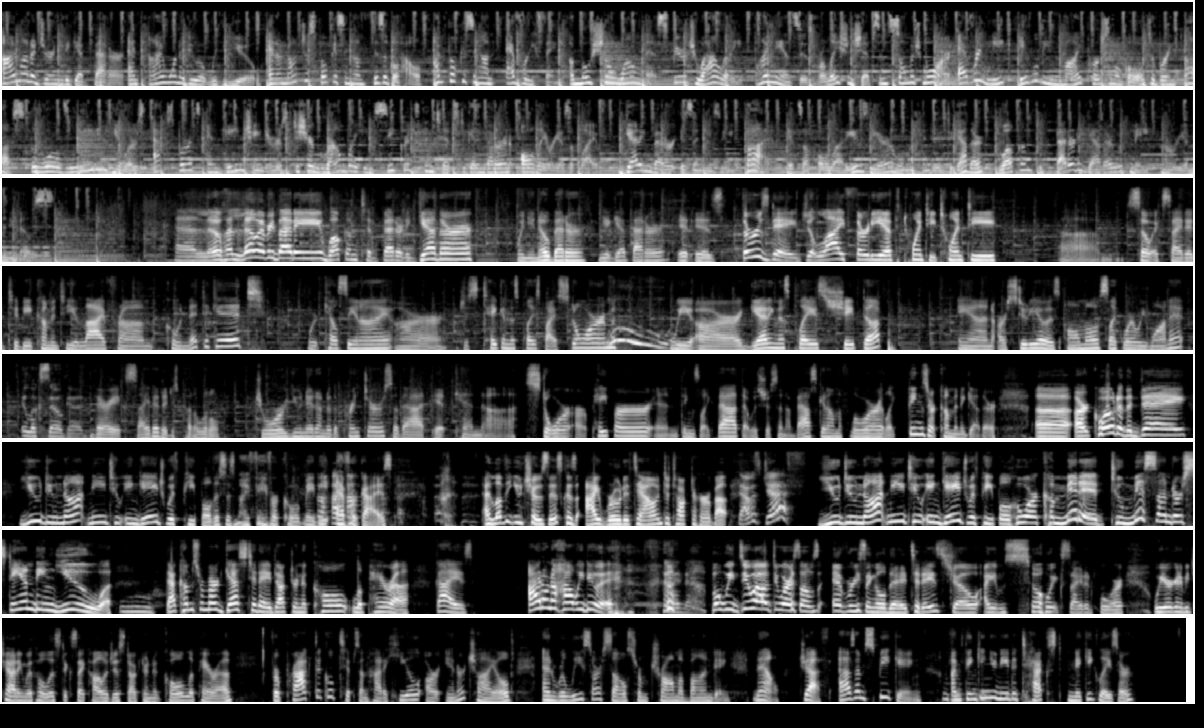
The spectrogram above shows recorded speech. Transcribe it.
I'm on a journey to get better and I want to do it with you. And I'm not just focusing on physical health. I'm focusing on everything. Emotional wellness, spirituality, finances, relationships, and so much more. Every week, it will be my personal goal to bring us, the world's leading healers, experts, and game changers to share groundbreaking secrets and tips to getting better in all areas of life. Getting better isn't easy, but it's a whole lot easier when we can do it together. Welcome to Better Together with me, Maria Menounos. Hello, hello, everybody. Welcome to Better Together. When you know better, you get better. It is Thursday, July 30th, 2020. Um, so excited to be coming to you live from Connecticut, where Kelsey and I are just taking this place by storm. We are getting this place shaped up, and our studio is almost like where we want it. It looks so good. Very excited. I just put a little drawer unit under the printer so that it can uh, store our paper and things like that. That was just in a basket on the floor. Like things are coming together. Uh, our quote of the day You do not need to engage with people. This is my favorite quote, maybe ever, guys. I love that you chose this because I wrote it down to talk to her about. That was Jeff. You do not need to engage with people who are committed to misunderstanding you. That comes from our guest today, Dr. Nicole LePera. Guys, I don't know how we do it. I know. but we do outdo ourselves every single day. Today's show, I am so excited for. We are going to be chatting with holistic psychologist Dr. Nicole LePera for practical tips on how to heal our inner child and release ourselves from trauma bonding. Now, Jeff, as I'm speaking, I'm thinking you need to text Nikki Glazer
